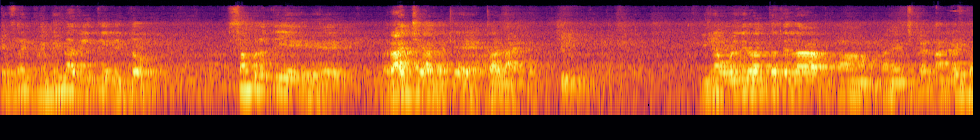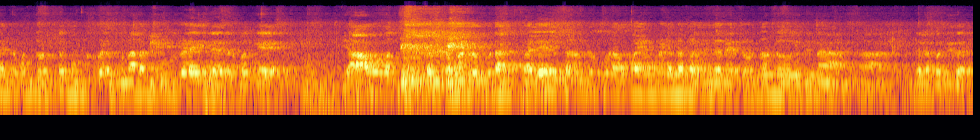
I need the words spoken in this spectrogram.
ಡಿಫ್ರೆಂಟ್ ವಿಭಿನ್ನ ರೀತಿಯಲ್ಲಿದ್ದು ಸಮೃದ್ಧಿ ರಾಜ್ಯ ಆಗೋಕ್ಕೆ ಕಾರಣ ಆಯಿತು. ಇನ್ನು ಉಳಿದಿರುವಂಥದ್ದೆಲ್ಲ ಎಕ್ಸ್ಪ್ಲೇನ್ ನಾನು ಹೇಳ್ತಾ ಇದ್ರೆ ಒಂದು ದೊಡ್ಡ ಬುಕ್ಗಳು ಮೂರ್ನಾಲ್ಕು ಬುಕ್ಗಳೇ ಇದೆ ಅದ್ರ ಬಗ್ಗೆ. ಯಾವ ಒಂದು ಬುಕ್ಕಲ್ಲಿ ತಗೊಂಡ್ರು ಕೂಡ, ಕಲೆಯಲ್ಲಿ ತಗೊಂಡ್ರು ಕೂಡ ಪೋಯಮ್ಗಳೆಲ್ಲ ಬರೆದಿದ್ದಾರೆ, ದೊಡ್ಡ ದೊಡ್ಡ ಇದನ್ನ ಇದೆಲ್ಲ ಬರೆದಿದ್ದಾರೆ.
